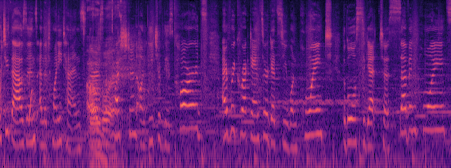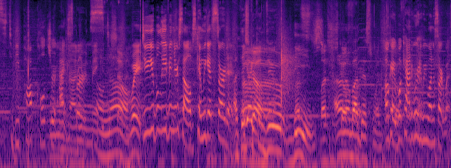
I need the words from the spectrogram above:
2000s, and the 2010s. There's boy. a question on each of these cards. Every correct answer gets you one point. The goal is to get to seven points to be pop culture We might experts. not even make Oh it to no. seven. Wait. Do you believe in yourselves? Can we get started? I think Let's I go. can do these. let's just I don't go know about it. this one. okay, what category do we want to start with?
